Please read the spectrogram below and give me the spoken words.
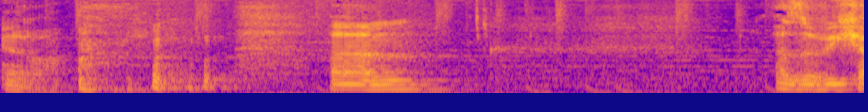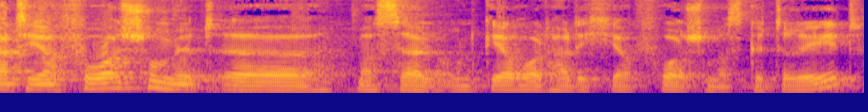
ja. ähm, also ich hatte ja vorher schon mit äh, Marcel und Gerold hatte ich ja vorher schon was gedreht.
